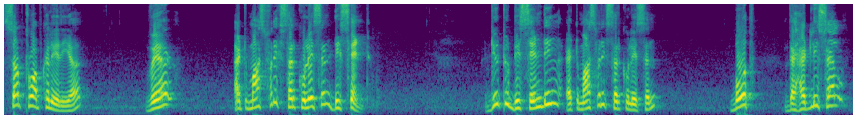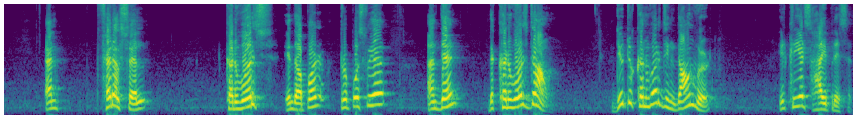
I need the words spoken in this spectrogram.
subtropical area where atmospheric circulation descend. Due to descending atmospheric circulation, both the Hadley cell and Ferrel cell converge in the upper troposphere and then they converge down. Due to converging downward, it creates high pressure.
